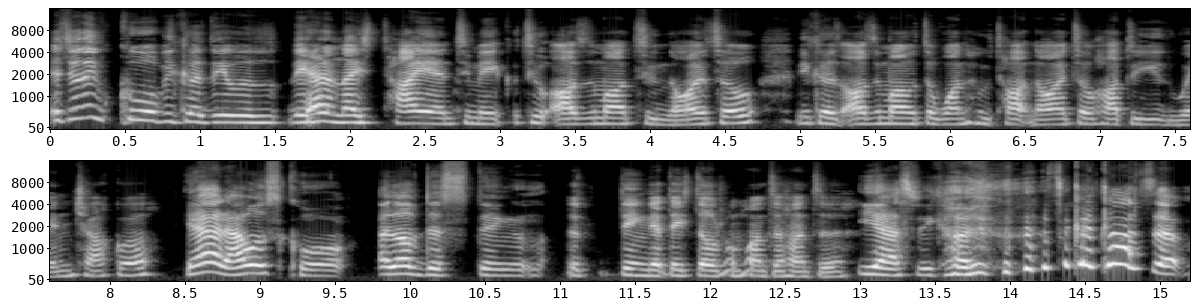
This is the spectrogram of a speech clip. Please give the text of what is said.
It's really cool because they was they had a nice tie-in to make to Asuma to Naruto because Asuma was the one who taught Naruto how to use wind chakra, Yeah, that was cool. I love this thing. the thing that they stole from Hunter Hunter. Yes, because it's a good concept.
